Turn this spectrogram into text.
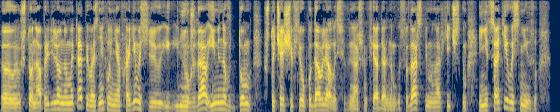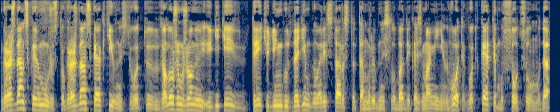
э, что, на определенном этапе возникла необходимость э, и, и нужда именно в том, что чаще всего подавлялось в нашем феодальном государстве, монархическом, инициатива снизу, гражданское мужество, гражданская активность. Вот э, заложим жены и детей, третью деньгу сдадим, говорит староста там рыбной слободы Козьма Минин. Вот, вот к этому социуму, да,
